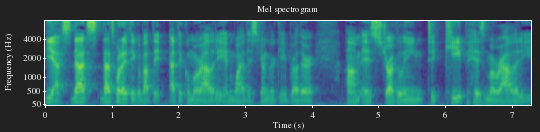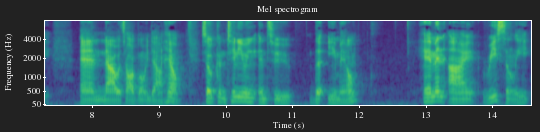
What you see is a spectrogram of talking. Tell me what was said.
yes, that's that's what I think about the ethical morality and why this younger gay brother um, is struggling to keep his morality, and now it's all going downhill. So continuing into the email, him and I recently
